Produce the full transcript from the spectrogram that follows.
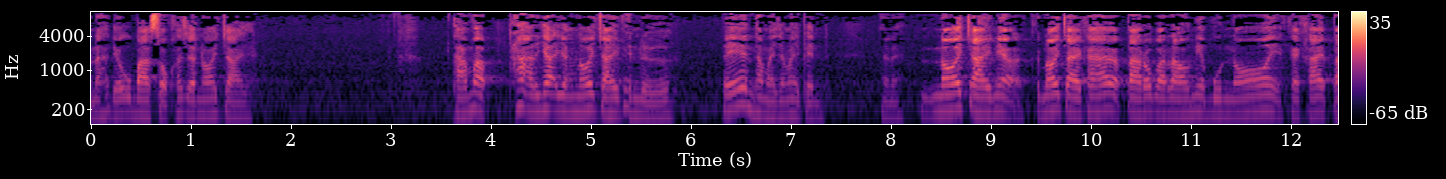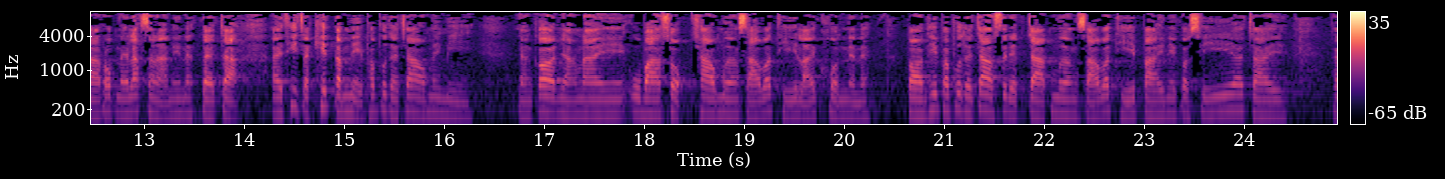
นะเดี๋ยวอุบาสกเขาจะน้อยใจ ถามว่าพระอริยะยังน้อยใจเป็นหรือ เป็นทำไมจะไม่เป็นนะน้อยใจเนี่ยน้อยใจคล้ายๆปารบว่าเราเนี่ยบุญน้อยคล้ายๆ ปารบในลักษณะนี้นะแต่จะไอ้ที่จะคิดตำหนิพระพุทธเจ้าไม่มี อย่างก็อย่างในอุบาสกชาวเมืองสาวัตถีหลายคนเนี่ยนะ ตอนที่พระพุทธเจ้าเสด็จจากเมืองสาวัตถีไปเนี่ยก็เสียใจคล้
